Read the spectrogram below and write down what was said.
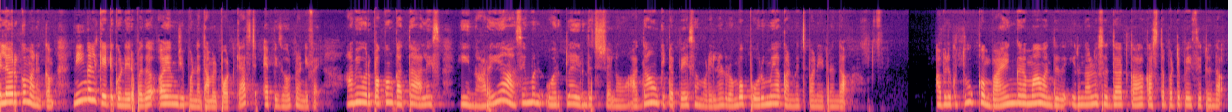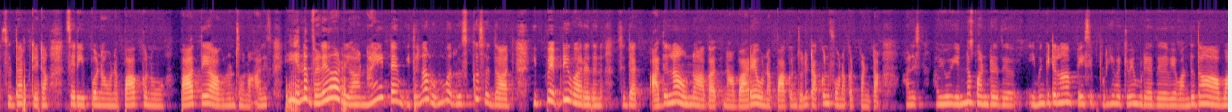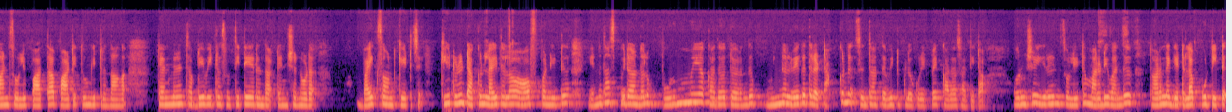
எல்லோருக்கும் வணக்கம். நீங்கள் கேட்டுக்கொண்டிருப்பது ஓஎம்ஜி பொண்ணு Tamil podcast episode twenty five அவன் ஒரு பக்கம் கத்த அலைஸ் ஏ நிறைய அசைன்மெண்ட் ஒர்க்கில் இருந்துச்சு செல்லும். அதான் உன்கிட்ட பேச முடியலன்னு ரொம்ப பொறுமையாக கன்வின்ஸ் பண்ணிகிட்டு இருந்தான் அவளுக்கு தூக்கம் பயங்கரமாக வந்தது. இருந்தாலும் சித்தார்த்துக்காக கஷ்டப்பட்டு பேசிகிட்டு இருந்தா. சித்தார்த் கேட்டான் சரி இப்போ நான் உன்னை பார்க்கணும். பார்த்தே ஆகணும்னு சொன்னான் அலிஸ். ஏ என்ன விளையாடுறியா? நைட் டைம் இதெல்லாம் ரொம்ப ரிஸ்க்கு சித்தார்த். இப்போ எப்படி வரதுன்னு சித்தார்த் அதெல்லாம் ஒன்றும் ஆகாது. நான் வரேன் உன்னை பார்க்கன்னு சொல்லி டக்குன்னு ஃபோனை கட் பண்ணிட்டான். அலிஸ் ஐயோ என்ன பண்ணுறது இவங்கிட்டலாம் பேசி புரிய வைக்கவே முடியாது. இவன் வந்து தான் ஆவான்னு சொல்லி பார்த்தா பாட்டி தூங்கிட்டு இருந்தாங்க. டென் மினிட்ஸ் அப்படியே வீட்டில் சுற்றிட்டே இருந்தா டென்ஷனோட பைக் சவுண்ட் கேட்டுச்சு. கேட்டோன்னே டக்குன்னு லைட்டெல்லாம் ஆஃப் பண்ணிவிட்டு என்ன தான் ஸ்பீடாக இருந்தாலும் பொறுமையாக கதவை திறந்து மின்னல் வேகத்தில் டக்குன்னு சித்தார்த்தை வீட்டுக்குள்ளே கூட்டிகிட்டு போய் கதை சாத்திட்டா. ஒரு நிமிஷம் இருன்னு சொல்லிவிட்டு மறுபடியும் வந்து திறந்த கேட்டெல்லாம் பூட்டிட்டு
